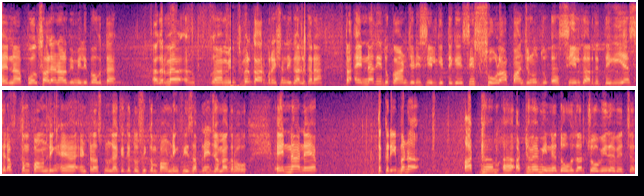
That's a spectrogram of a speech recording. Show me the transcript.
ਇਹਨਾਂ ਪੁਲਿਸ ਵਾਲਿਆਂ ਨਾਲ ਵੀ ਮਿਲੀ ਭੁਗਤ ਹੈ। ਅਗਰ ਮੈਂ ਮਿਊਨਿਸਪਲ ਕਾਰਪੋਰੇਸ਼ਨ ਦੀ ਗੱਲ ਕਰਾਂ, ਤਾਂ ਇਹਨਾਂ ਦੀ ਦੁਕਾਨ ਜਿਹੜੀ ਸੀਲ ਕੀਤੀ ਗਈ ਸੀ 16 5 ਨੂੰ ਦੁ- ਸੀਲ ਕਰ ਦਿੱਤੀ ਗਈ ਹੈ। ਸਿਰਫ ਕੰਪਾਊਂਡਿੰਗ ਇੰਟਰਸਟ ਨੂੰ ਲੈ ਕੇ ਕਿ ਤੁਸੀਂ ਕੰਪਾਊਂਡਿੰਗ ਫੀਸ ਆਪਣੀ ਜਮ੍ਹਾਂ ਕਰਵਾਓ। ਇਹਨਾਂ ਨੇ ਤਕਰੀਬਨ 8 8ਵੇਂ ਮਹੀਨੇ 2024 ਦੇ ਵਿੱਚ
